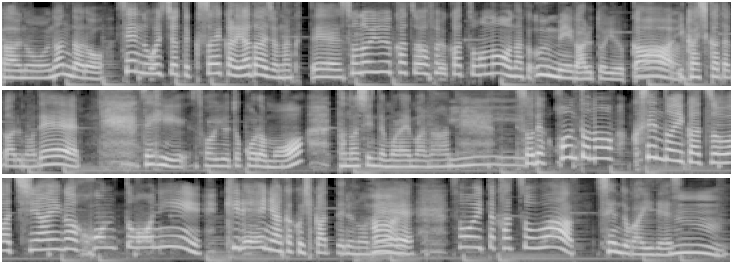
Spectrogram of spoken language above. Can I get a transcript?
あのなんだろう鮮度落ちちゃって臭いから嫌だじゃなくてそのいうカツオはそういうカツオのなんか運命があるというかはい生かし方があるのでぜひそういうところも楽しんでもらえばな。いいそうで本当の鮮度いいカツオは血合いが本当に綺麗に赤く光ってるので、はいそういったカツオは鮮度がいいです。うん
